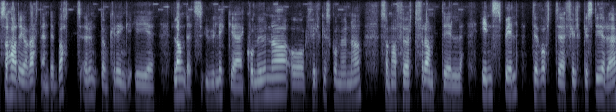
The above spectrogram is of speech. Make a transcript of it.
så har det jo vært en debatt rundt omkring i landets ulike kommuner og fylkeskommuner som har ført fram til innspill til vårt eh, fylkesstyre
